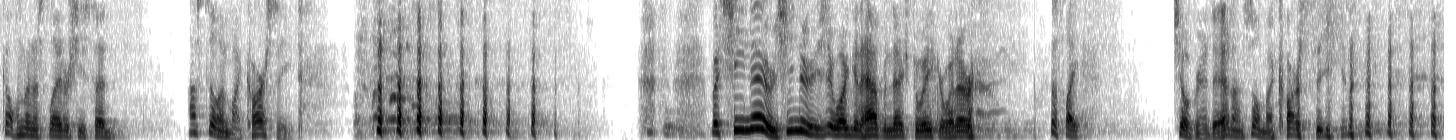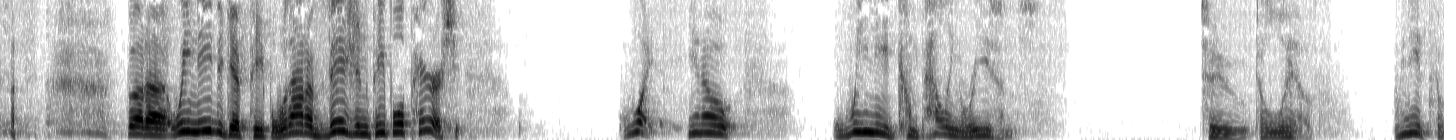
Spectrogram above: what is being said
couple minutes later, she said, I'm still in my car seat. but she knew. She knew it wasn't going to happen next week or whatever. it's like, chill, Granddad. I'm still in my car seat. But uh, we need to give people, without a vision, people will perish. What, you know, we need compelling reasons to, to live. We need a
